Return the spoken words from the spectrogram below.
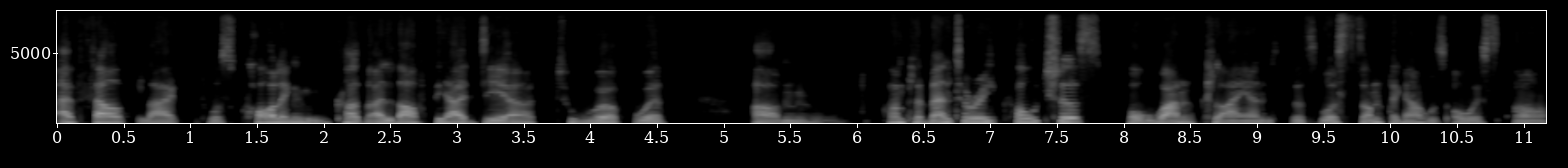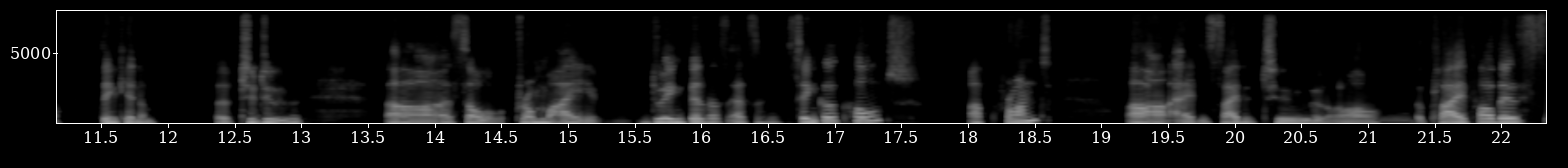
i felt like it was calling because i loved the idea to work with um, complementary coaches for one client. This was something I was always uh, thinking of, uh, to do. Uh, so from my doing business as a single coach upfront, uh, I decided to um, apply for this,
